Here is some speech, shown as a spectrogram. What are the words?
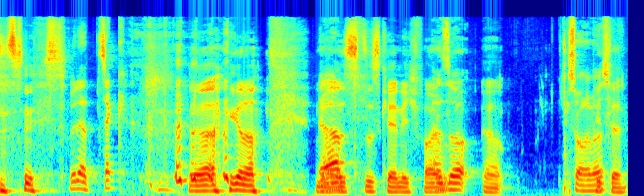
das ist Wieder zack. ja, genau. Ja, Ja. das, das kenne ich vor allem. Also, ja, sorry, was? bitte.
